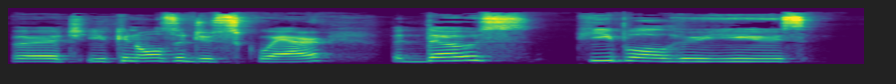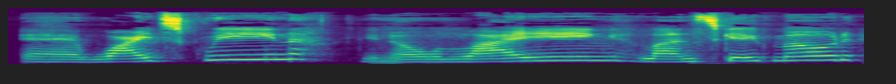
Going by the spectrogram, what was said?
but you can also do square. But those people who use uh, widescreen, you know, lying landscape mode,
